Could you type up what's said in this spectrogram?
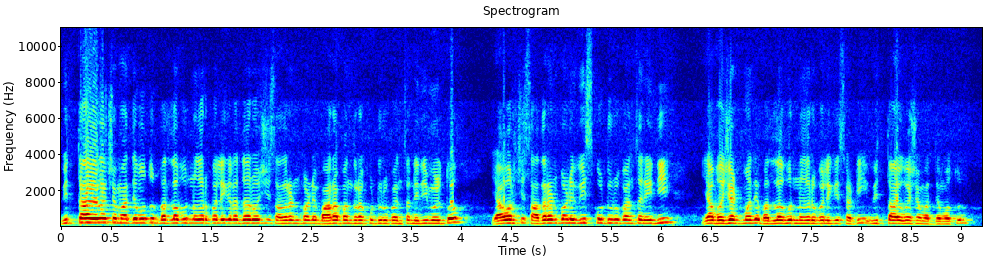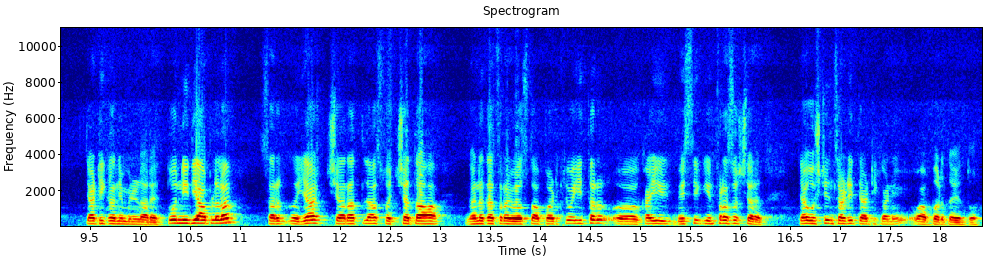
वित्त आयोगाच्या माध्यमातून बदलापूर नगरपालिकेला दरवर्षी साधारणपणे बारा पंधरा कोटी रुपयांचा निधी मिळतो. यावर्षी साधारणपणे वीस कोटी रुपयांचा निधी या बजेटमध्ये बदलापूर नगरपालिकेसाठी वित्त आयोगाच्या माध्यमातून त्या ठिकाणी मिळणार आहे. तो निधी आपल्याला सर या शहरातल्या स्वच्छता घनकचरा व्यवस्थापन किंवा इतर काही बेसिक इन्फ्रास्ट्रक्चर आहेत त्या गोष्टींसाठी त्या ठिकाणी वापरता येतो.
